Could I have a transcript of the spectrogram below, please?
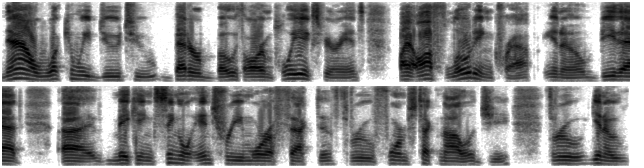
now what can we do to better both our employee experience, by offloading crap, you know, be that uh, making single entry more effective through forms technology, through, you know,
